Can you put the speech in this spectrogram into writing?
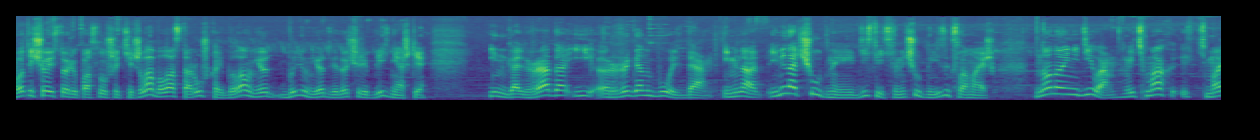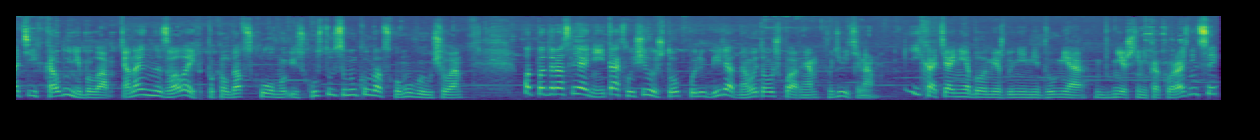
Вот еще историю послушайте. Жила-была старушка, и была у нее, были у нее две дочери-близняшки. Ингальрада и Раганбольда. Имена, имена чудные, действительно, чудный язык сломаешь. Но оно и не диво, ведь мах, мать их колдунья была. Она и назвала их по колдовскому, искусству сыну колдовскому выучила. Вот подросли они, и так случилось, что полюбили одного и того же парня. Удивительно. И хотя не было между ними двумя внешне никакой разницы,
